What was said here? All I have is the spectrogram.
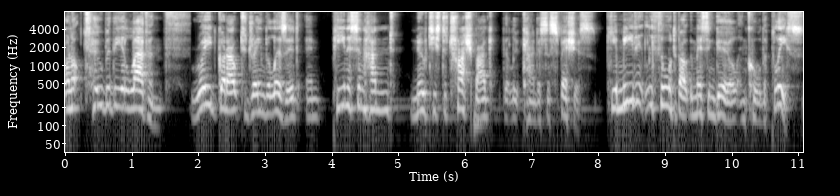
On October the 11th, Roy got out to drain the lizard and, penis in hand, noticed a trash bag that looked kind of suspicious. He immediately thought about the missing girl and called the police.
